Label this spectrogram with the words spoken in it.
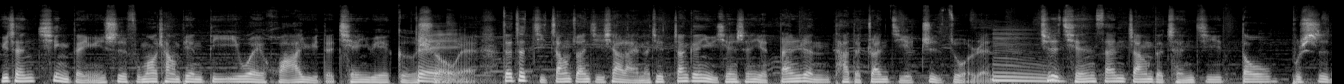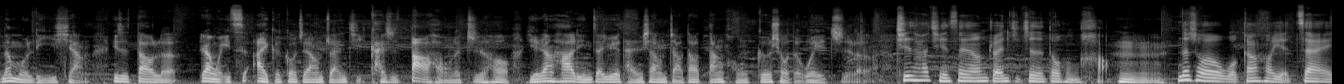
庾澄庆等于是福茂唱片第一位华语的签约歌手，哎，在这几张专辑下来呢，其实张根宇先生也担任他的专辑制作人。嗯，其实前三张的成绩都不是那么理想，一直到了《让我一次爱个够》这张专辑开始大红了之后，也让哈林在乐坛上找到当红歌手的位置了。其实他前三张专辑真的都很好。嗯，那时候我刚好也在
